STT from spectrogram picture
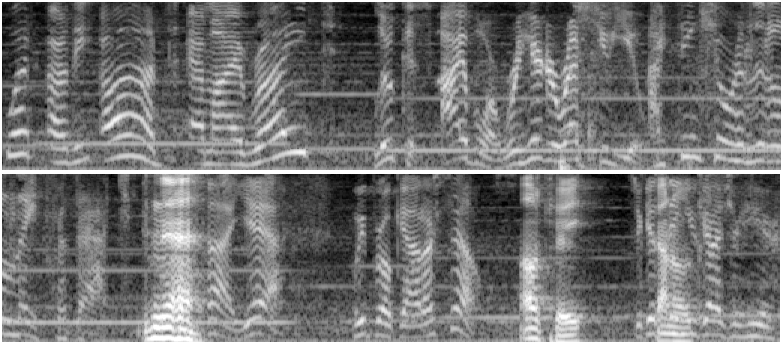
What are the odds? Am I right? Lukas, Ivor, we're here to rescue you. I think you're a little late for that. nee. Ah, yeah. We broke out ourselves. Okay. It's a good Kan thing you guys are here.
